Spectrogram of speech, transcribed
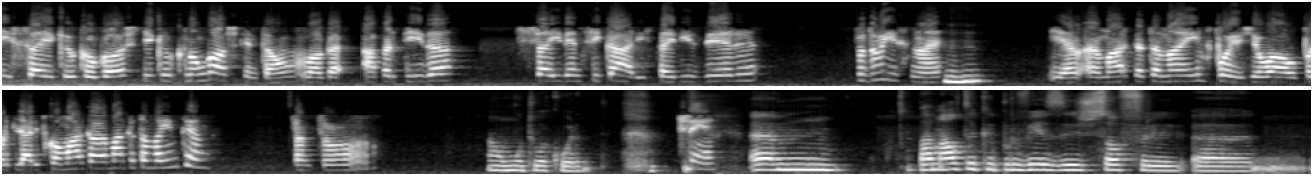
e sei aquilo que eu gosto e aquilo que não gosto, então logo à partida sei identificar e sei dizer tudo isso, não é? Uhum. E a, a marca também, depois eu ao partilhar isso com a marca, a marca também entende. Portanto. Há um mútuo acordo. Sim. um, para a malta que por vezes sofre uh,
